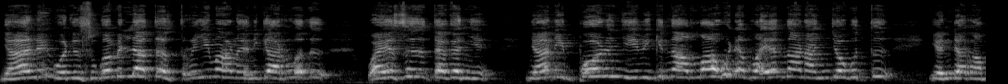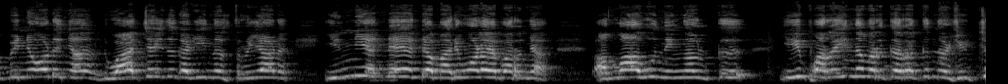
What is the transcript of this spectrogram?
ഞാൻ ഒരു സുഖമില്ലാത്ത സ്ത്രീയുമാണ്. എനിക്ക് അറുപത് വയസ്സ് തികഞ്ഞ് ഞാൻ ഇപ്പോഴും ജീവിക്കുന്ന അള്ളാഹുവിനെ ഭയന്നാണ്. അഞ്ചൊകുത്ത് എന്റെ റബ്ബിനോട് ഞാൻ ദ്വാ ചെയ്ത് കഴിയുന്ന സ്ത്രീയാണ്. ഇനി എന്നെ എന്റെ മരുമോളെ പറഞ്ഞ അള്ളാഹു നിങ്ങൾക്ക് ഈ പറയുന്നവർക്ക് ഇറക്കുന്ന ശിക്ഷ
